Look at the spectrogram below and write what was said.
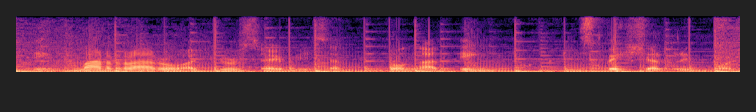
ating Marraro at your service at ito ang ating special report.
